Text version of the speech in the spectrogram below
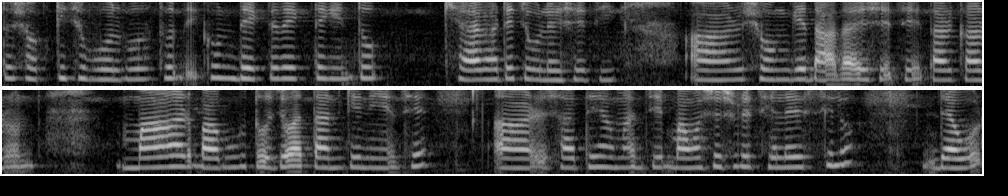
তো সব কিছু বলব। তো দেখুন, দেখতে দেখতে কিন্তু খেয়াঘাটে চলে এসেছি। আর সঙ্গে দাদা এসেছে। তার কারণ মা আর বাবু, তোজো আর তানকে নিয়েছে। আর সাথে আমার যে মামা শ্বশুরের ছেলে এসেছিল, দেওর,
